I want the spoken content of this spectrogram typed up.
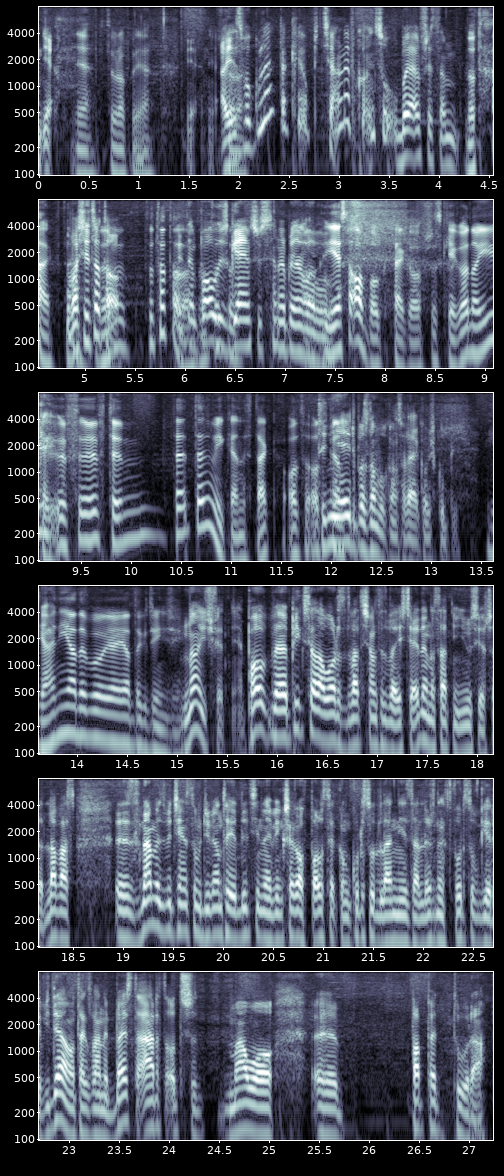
Nie. Nie, w tym roku nie. Nie, nie. A jest w ogóle takie oficjalne w końcu? Bo ja już jestem... No tak. tak. właśnie co to? No, to, to, to, ten no, to, Polish to, Games Sustainability. Jest obok tego wszystkiego, no i w, w tym te, ten weekend, tak? Od, od Ty nie jedź, bo znowu konsolę jakąś kupisz. Ja nie jadę, bo ja jadę gdzie indziej. No i świetnie. Po e, Pixel Awards 2021, ostatni news jeszcze dla Was. E, Znamy zwycięzców dziewiątej edycji największego w Polsce konkursu dla niezależnych twórców gier wideo, tak zwany Best Art. Otrzymało e, Papetura.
